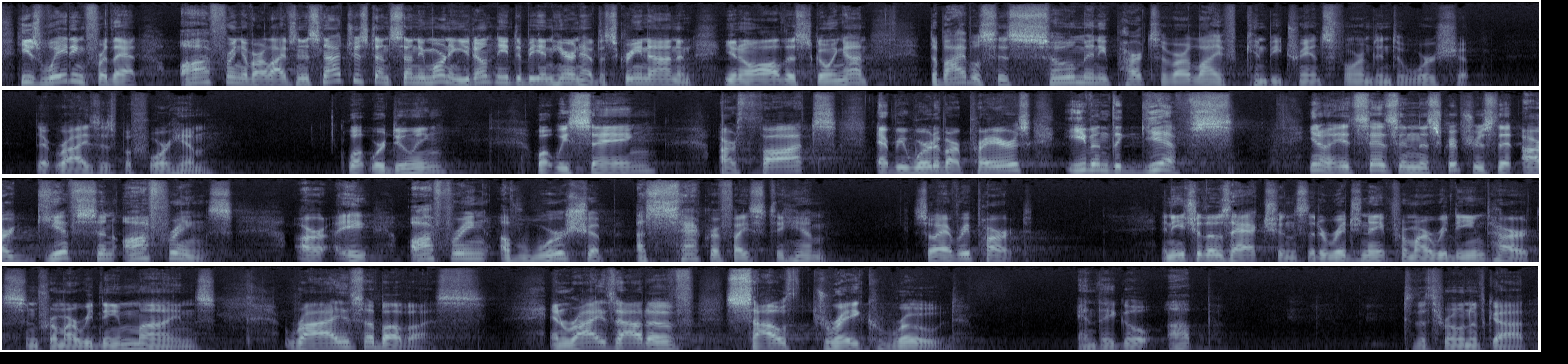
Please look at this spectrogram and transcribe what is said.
He's waiting for that offering of our lives. And it's not just on Sunday morning. You don't need to be in here and have the screen on and, you know, all this going on. The Bible says so many parts of our life can be transformed into worship that rises before Him. What we're doing, what we're saying, our thoughts, every word of our prayers, even the gifts. You know, it says in the scriptures that our gifts and offerings are a offering of worship, a sacrifice to him. So every part and each of those actions that originate from our redeemed hearts and from our redeemed minds rise above us and rise out of South Drake Road, and they go up to the throne of God.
